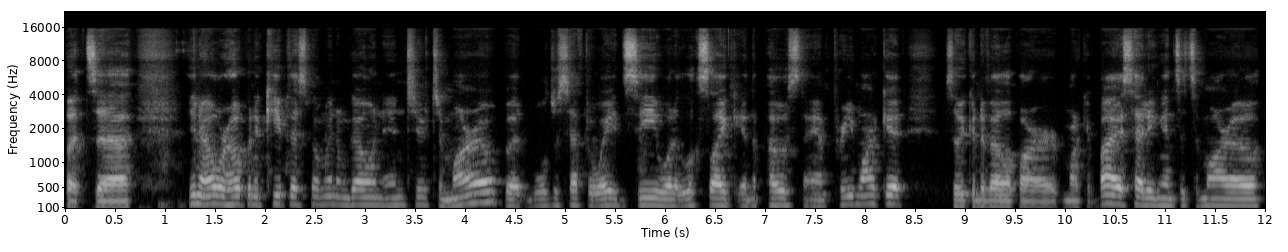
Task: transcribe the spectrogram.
But uh, you know we're hoping to keep this momentum going into tomorrow. But we'll just have to wait and see what it looks like in the post and pre-market, so we can develop our market bias heading into tomorrow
